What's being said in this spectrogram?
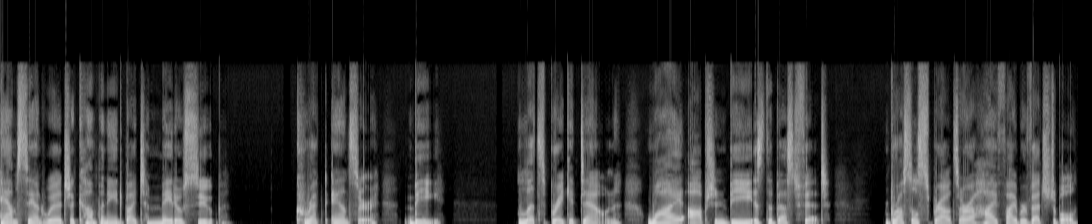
Ham sandwich accompanied by tomato soup. Correct answer B. Let's break it down. Why option B is the best fit. Brussels sprouts are a high fiber vegetable,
